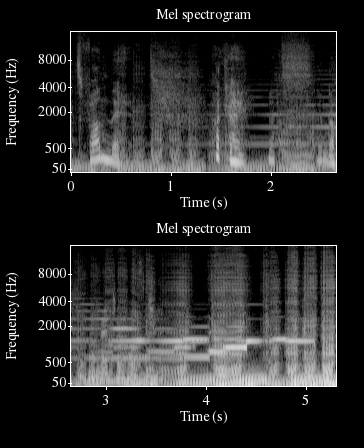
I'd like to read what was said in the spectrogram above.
It's fun there. Okay, that's enough of my mental health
